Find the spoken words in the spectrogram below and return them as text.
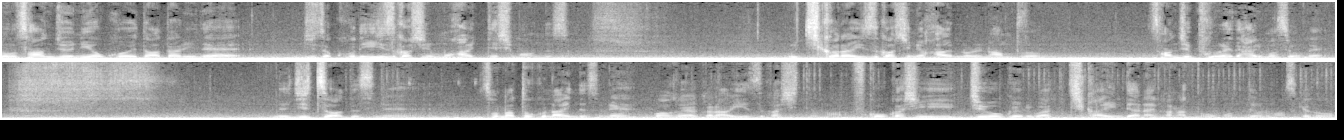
でも32を超えたあたりで実はここで飯塚市にも入ってしまうんですうちから飯塚市に入るのに何分？30分ぐらいで入りますよね。ね実はですねそんな遠くないんですね。我が家から飯塚市っていうのは。福岡市中央区よりは近いんではないかなと思っておりますけど。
